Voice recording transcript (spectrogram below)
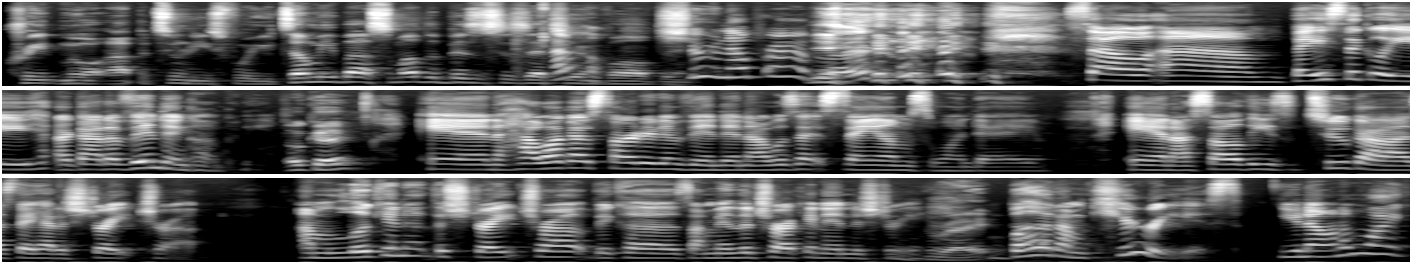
create more opportunities for you. Tell me about some other businesses that you're Oh, involved in. Sure, no problem. so um, basically, I got a vending company. Okay. And how I got started in vending, I was at Sam's one day and I saw these two guys, they had a straight truck. I'm looking at the straight truck because I'm in the trucking industry. Right. But I'm curious. You know, and I'm like,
